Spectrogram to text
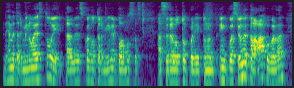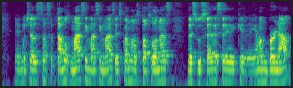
Déjame termino esto y tal vez cuando termine podamos hacer el otro proyecto. En cuestión de trabajo, ¿verdad? Eh, muchas veces aceptamos más y más y más y es cuando a las personas les sucede ese que le llaman burnout.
